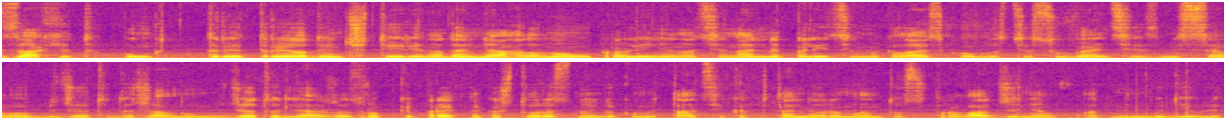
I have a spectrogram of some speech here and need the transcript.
захід, пункт 3.3.1.4. Надання головному управлінню Національної поліції в Миколаївській області субвенції з місцевого бюджету державного бюджету для розробки проектно-кошторисної документації, капітального ремонту, впровадження в адмінбудівлі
